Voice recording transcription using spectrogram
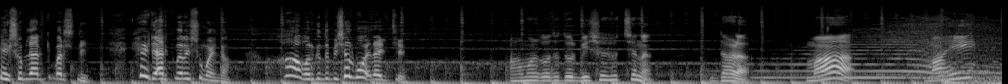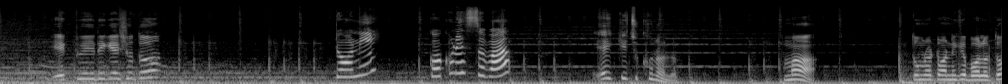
এসব আর কি পারিসনি এটা আর কি সময় না। আমার কিন্তু বিশাল ভয় লাগছে। আমার কথা তোর বিশ্বাস হচ্ছে না? দাঁড়া। মা! মাহি! একটু এদিকে এসো তো। টনি? এসছো বাপ? এই কিছুক্ষণ হলো। মা তোমরা টনিকে বলো তো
